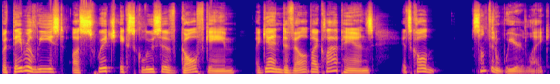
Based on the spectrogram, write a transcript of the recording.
But they released a Switch exclusive golf game, again, developed by Clap Hanz. It's called something weird like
